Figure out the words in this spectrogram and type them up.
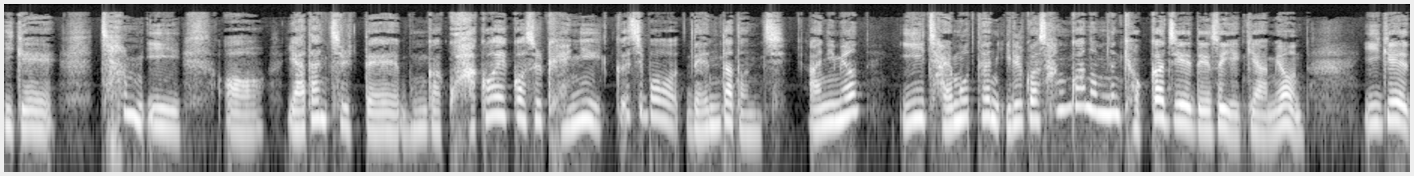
이게 참 이, 어, 야단칠 때 뭔가 과거의 것을 괜히 끄집어 낸다든지 아니면 이 잘못한 일과 상관없는 격가지에 대해서 얘기하면 이게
